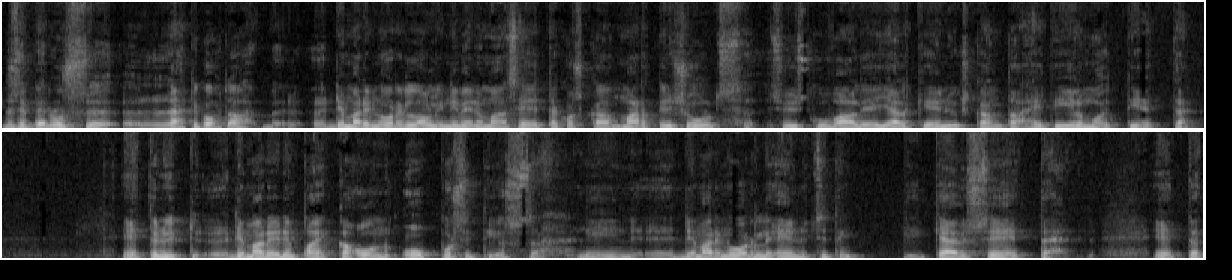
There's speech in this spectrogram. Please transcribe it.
No se peruslähtökohta Demarinuorilla oli nimenomaan se, että koska Martin Schulz syyskuun vaalien jälkeen yksi kantaa heti ilmoitti, että, että nyt demareiden paikka on oppositiossa, niin Demarinuorille ei nyt sitten käy se, että, että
